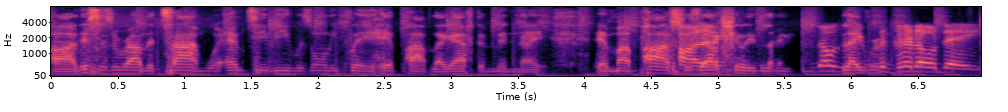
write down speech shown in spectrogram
uh, this is around the time where MTV was only playing hip hop like after midnight, and my pops was oh, actually like those like the good old days.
